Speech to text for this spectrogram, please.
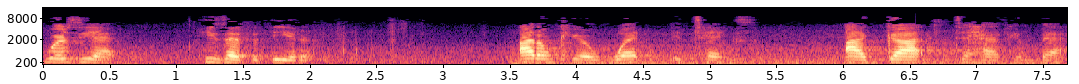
Where's he at? He's at the theater. I don't care what it takes. I got to have him back.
